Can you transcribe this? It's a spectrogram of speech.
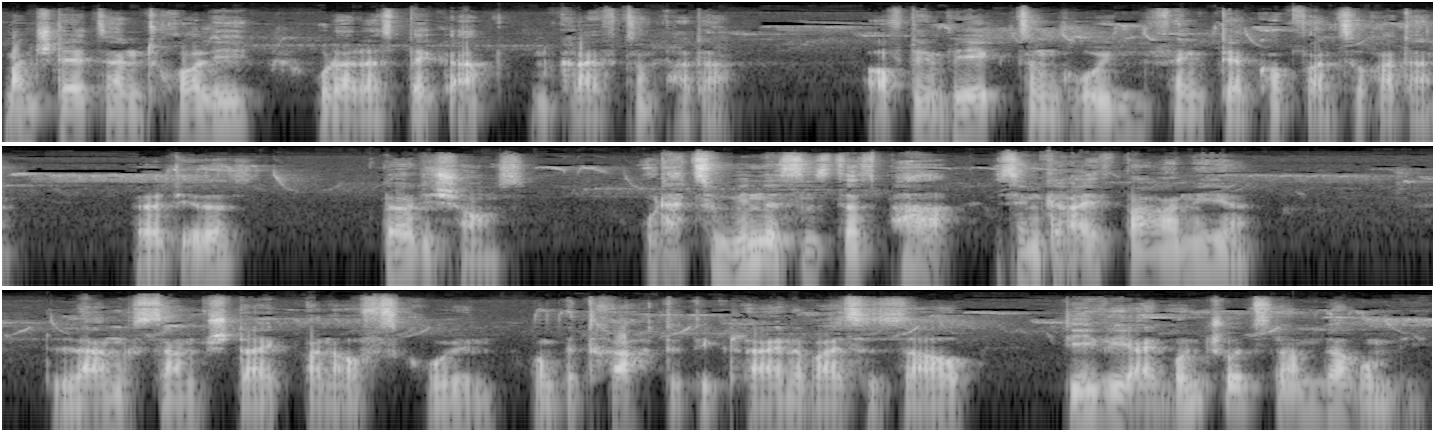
man stellt seinen Trolley oder das Backup und greift zum Putter. Auf dem Weg zum Grün fängt der Kopf an zu rattern. Hört ihr das? Birdie Chance. Oder zumindestens das Paar ist in greifbarer Nähe. Langsam steigt man aufs Grün und betrachtet die kleine weiße Sau, die wie ein Unschuldslamm da rumliegt.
